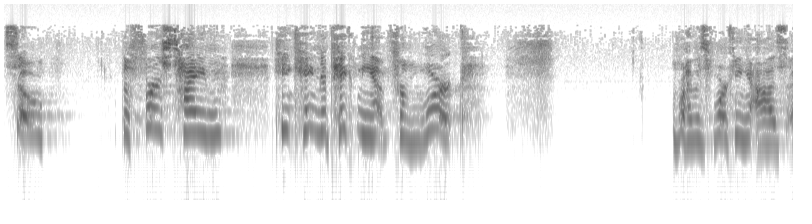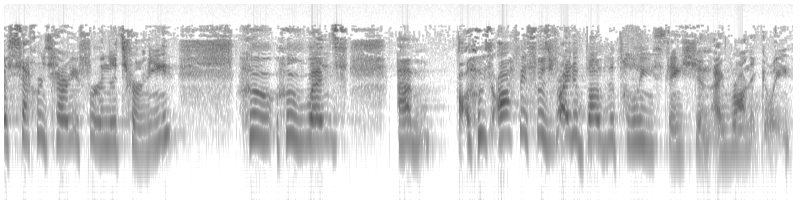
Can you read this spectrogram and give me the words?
So the first time he came to pick me up from work, I was working as a secretary for an attorney who, who was, um, Uh, whose office was right above the police station, ironically.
